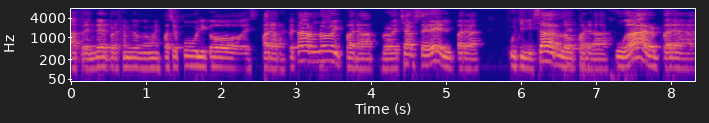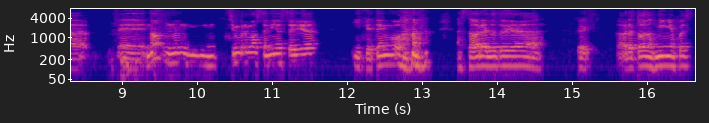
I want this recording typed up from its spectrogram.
aprender, por ejemplo, que un espacio público es para respetarlo y para aprovecharse de él, para utilizarlo, para jugar, para... Eh, ¿no? Siempre hemos tenido esta idea y que tengo hasta ahora el otro día, ahora todos los niños, pues,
